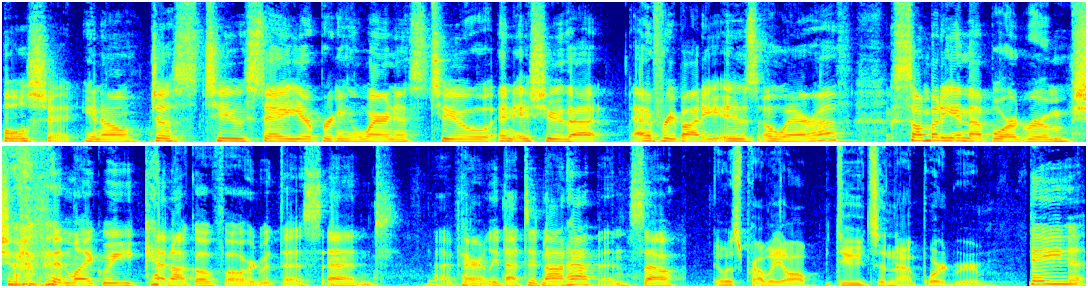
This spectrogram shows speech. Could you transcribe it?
bullshit, you know, just to say you're bringing awareness to an issue that everybody is aware of. Somebody in that boardroom should have been like, we cannot go forward with this. And apparently that did not happen. So It was probably all dudes in that boardroom. They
